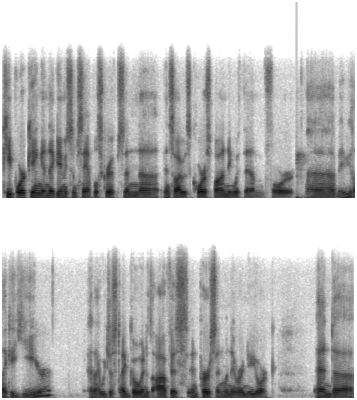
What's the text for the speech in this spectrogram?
keep working. And they gave me some sample scripts and uh, and so I was corresponding with them for uh, maybe like a year. And I would just I'd go into the office in person when they were in New York and uh,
